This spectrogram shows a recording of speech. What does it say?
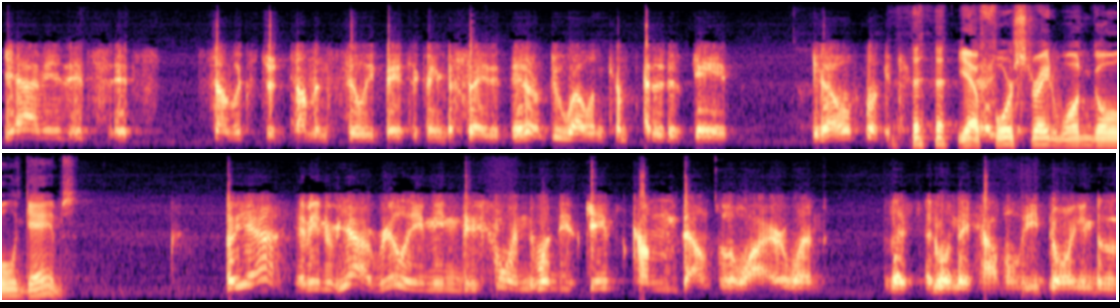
Yeah, I mean, it's it's sounds like such a dumb and silly basic thing to say that they don't do well in competitive games. You know, like yeah, four straight one goal games. Oh yeah, I mean, yeah, really. I mean, when when these games come down to the wire, when as I said, when they have a lead going into the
